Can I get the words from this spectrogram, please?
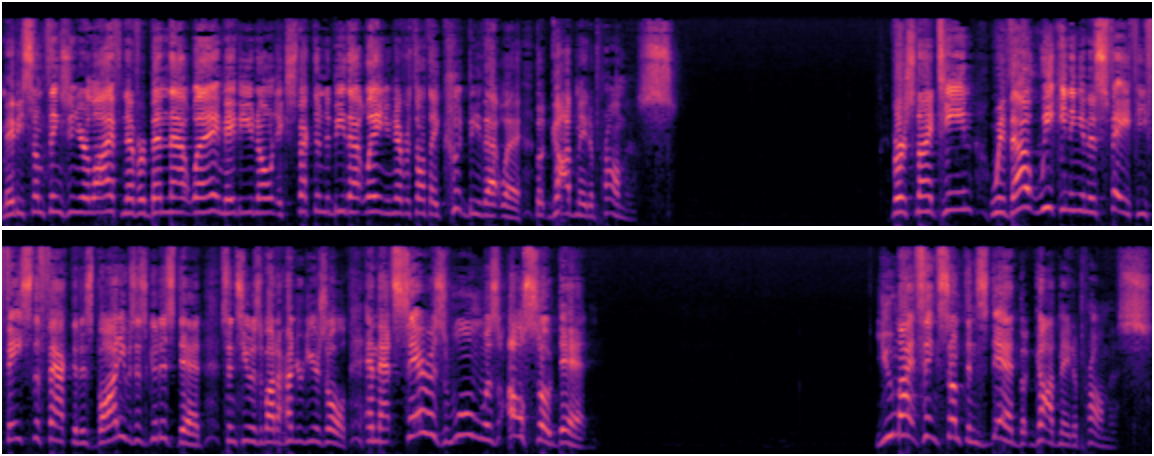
Maybe some things in your life never been that way. Maybe you don't expect them to be that way and you never thought they could be that way. But God made a promise. Verse 19, without weakening in his faith, he faced the fact that his body was as good as dead since he was about 100 years old, and that Sarah's womb was also dead. You might think something's dead, but God made a promise.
